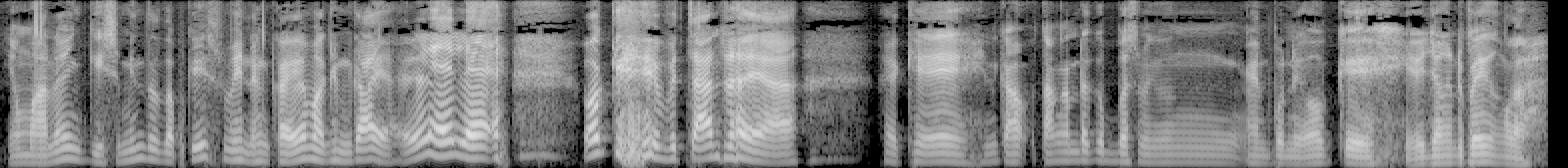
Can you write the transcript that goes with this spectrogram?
yang mana yang kismin tetap kismin yang kaya makin kaya lele oke bercanda ya oke ini tangan udah kebas megang handphone oke ya jangan dipegang lah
